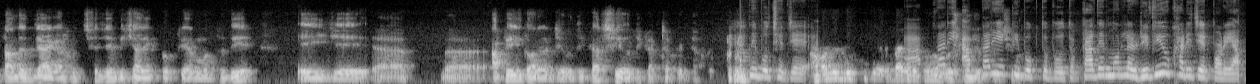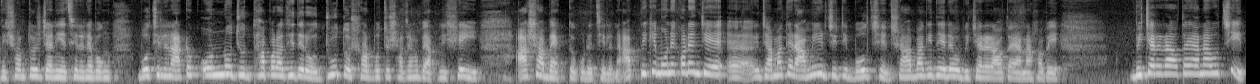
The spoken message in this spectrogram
তাদের জায়গা হচ্ছে যে বিচারিক প্রক্রিয়ার মধ্য দিয়ে এই যে আপিল করার যে অধিকার সেই অধিকারটা পেতে হবে। আপনি বলছেন যে আমাদের দিক থেকে আপনারই আপনারই একটি বক্তব্য তো কাদের মোল্লার রিভিউ খারিজের পরে আপনি সন্তোষ জানিয়েছিলেন এবং বলছিলেন আটক অন্য যুদ্ধাপরাধীদেরও দ্রুত সর্বোচ্চ সাজা হবে। আপনি সেই আশা ব্যক্ত করেছিলেন। আপনি কি মনে করেন যে জামাতের আমির যেটি বলছেন শাহবাগীদেরও বিচারের আওতায় আনা হবে? বিচারের আওতায় আনা উচিত?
